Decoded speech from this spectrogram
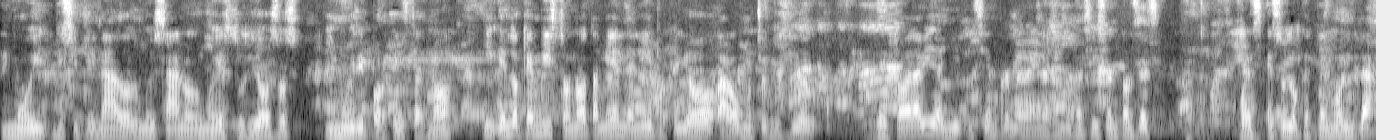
muy disciplinados, muy sanos, muy estudiosos y muy deportistas, ¿no? Y es lo que han visto, ¿no? También de mí, porque yo hago mucho ejercicio de toda la vida y, y siempre me ven haciendo ejercicio. Entonces, pues eso es lo que tengo ahorita.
